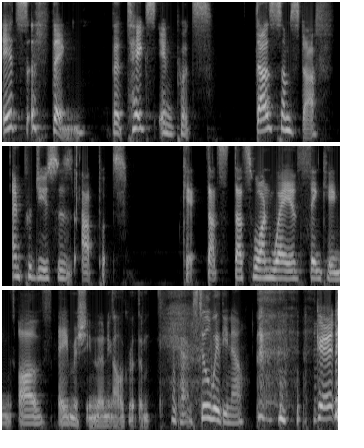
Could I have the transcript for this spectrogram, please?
It's a thing that takes inputs, does some stuff, and produces outputs. Okay, that's that's one way of thinking of a machine learning algorithm. Okay, I'm still with you now. Good.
